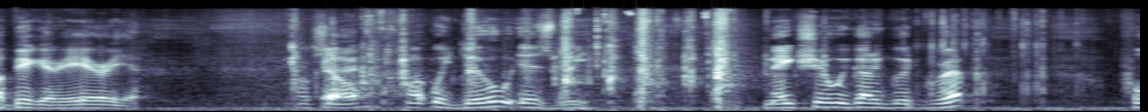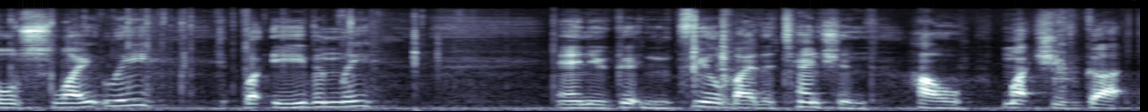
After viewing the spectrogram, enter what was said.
a bigger area. So Okay. what we do is we make sure we got a good grip, pull slightly but evenly, and you can feel by the tension how much you've got.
